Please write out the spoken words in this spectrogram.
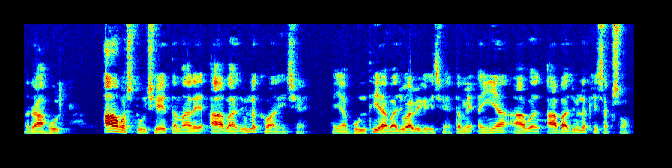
રાહુલ. આ વસ્તુ છે તમારે આ બાજુ લખવાની છે. અહીંયા ભૂલથી આ બાજુ આવી ગઈ છે. તમે અહીંયા આ આ બાજુ લખી શકશો.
